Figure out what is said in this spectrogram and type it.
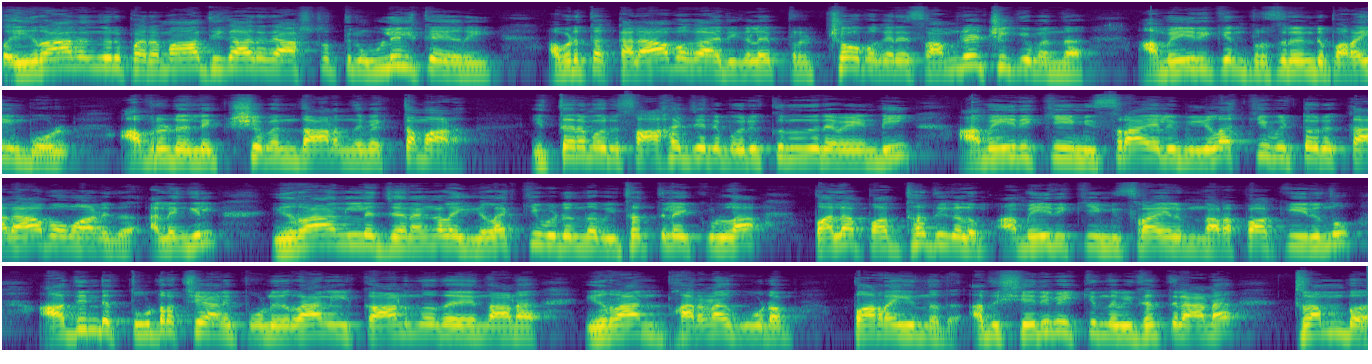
ഇറാൻ എന്നൊരു പരമാധികാര രാഷ്ട്രത്തിനുള്ളിൽ കയറി അവിടുത്തെ കലാപകാരികളെ പ്രക്ഷോഭകരെ സംരക്ഷിക്കുമെന്ന് അമേരിക്കൻ പ്രസിഡന്റ് പറയുമ്പോൾ അവരുടെ ലക്ഷ്യമെന്താണെന്ന് വ്യക്തമാണ്. ഇത്തരമൊരു സാഹചര്യം ഒരുക്കുന്നതിന് വേണ്ടി അമേരിക്കയും ഇസ്രായേലും ഇളക്കിവിട്ട ഒരു കലാപമാണിത്. അല്ലെങ്കിൽ ഇറാനിലെ ജനങ്ങളെ ഇളക്കിവിടുന്ന വിധത്തിലേക്കുള്ള പല പദ്ധതികളും അമേരിക്കയും ഇസ്രായേലും നടപ്പാക്കിയിരുന്നു. അതിന്റെ തുടർച്ചയാണ് ഇപ്പോൾ ഇറാനിൽ കാണുന്നത് എന്നാണ് ഇറാൻ ഭരണകൂടം പറയുന്നത്. അത് ശരിവെക്കുന്ന വിധത്തിലാണ് ട്രംപ്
